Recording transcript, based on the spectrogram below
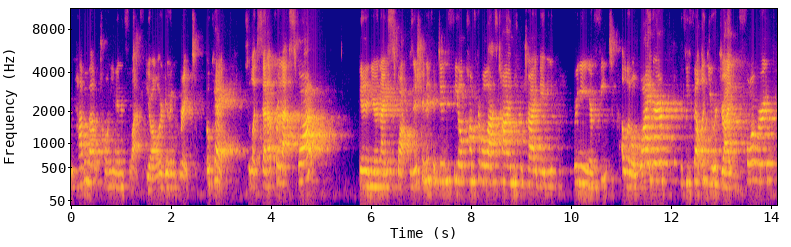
We have about 20 minutes left. Y'all are doing great. Okay, so let's set up for that squat. Get in your nice squat position. If it didn't feel comfortable last time, you can try maybe bringing your feet a little wider. If you felt like you were driving forward,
